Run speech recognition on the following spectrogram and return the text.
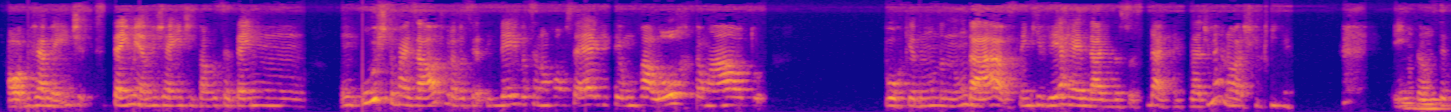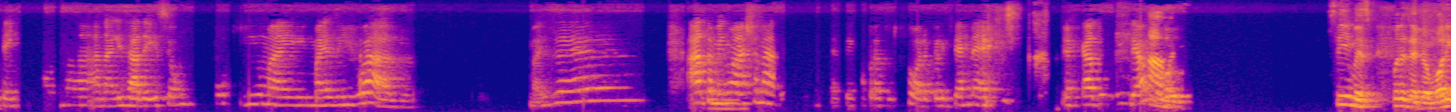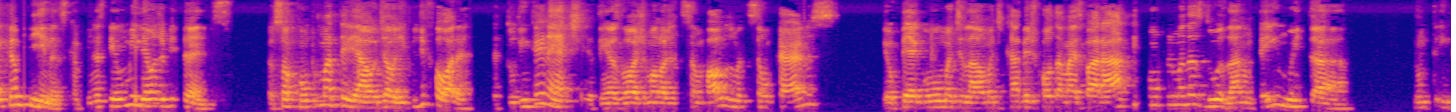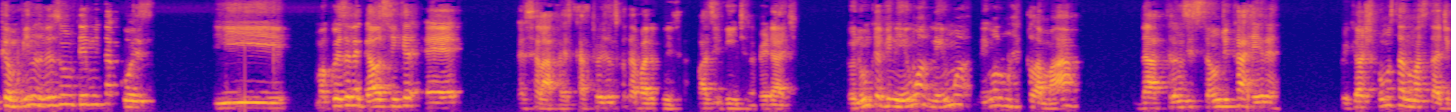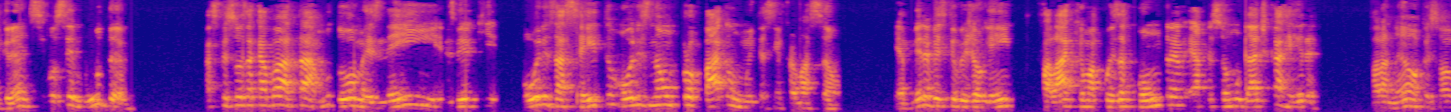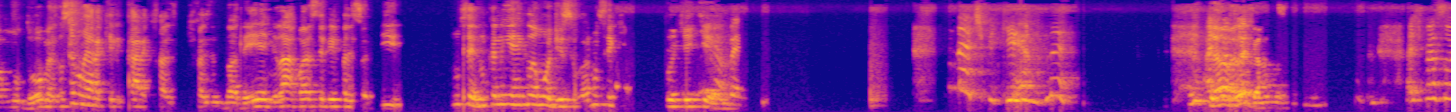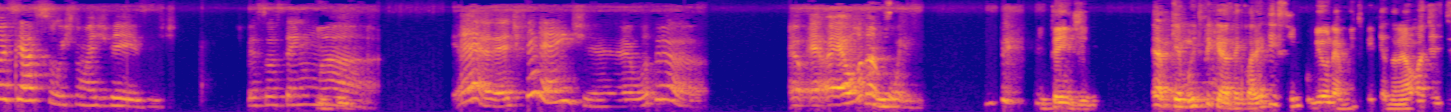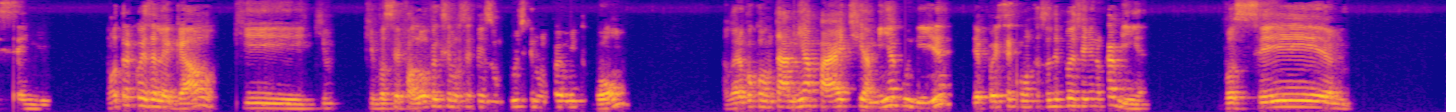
obviamente, tem menos gente, então você tem um, um custo mais alto para você atender e você não consegue ter um valor tão alto porque não, não dá, você tem que ver a realidade da sua cidade, tem cidade menor que minha. Então uhum. você tem que dar uma analisada, isso é um pouquinho mais, mais enjoado. Mas é. Ah, também não acha nada. Tem que comprar tudo fora pela internet. Mercado Livre ah, mas... Sim, mas, por exemplo, eu moro em Campinas. Campinas tem um milhão de habitantes. Eu só compro material de Aurico de fora. É tudo internet. Eu tenho as lojas, uma loja de São Paulo, uma de São Carlos eu pego uma de lá, uma de cá, vejo qual tá mais barata e compro uma das duas. Lá não tem muita. Não, em Campinas, vezes, não tem muita coisa. E uma coisa legal, assim, que é, é, sei lá, faz 14 anos que eu trabalho com isso, quase 20, na verdade. Eu nunca vi nenhuma, nenhuma, nenhum aluno reclamar da transição de carreira. Porque eu acho que como está numa cidade grande, se você muda, as pessoas acabam, ah, tá, mudou, mas nem eles meio que ou eles aceitam ou eles não propagam muito essa informação. É a primeira vez que eu vejo alguém falar que é uma coisa contra é a pessoa mudar de carreira. Fala, não, a pessoa mudou, mas você não era aquele cara que, faz, que fazia do ADM lá, agora você veio fazer isso aqui? Não sei, nunca ninguém reclamou disso, agora não sei que, por que que é. Cidade pequena, né? Então, é legal. As pessoas se assustam às vezes. As pessoas têm uma. Uhum. É, é diferente. É outra. É, é, é outra não, coisa. Entendi. É, porque é muito pequena, tem 45 mil, né? Muito pequena, não é uma de 100 mil. Outra coisa legal que, que, que você falou foi que você fez um curso que não foi muito bom. Agora eu vou contar a minha parte, a minha agonia. Depois você conta só, depois você vem no caminho. Você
